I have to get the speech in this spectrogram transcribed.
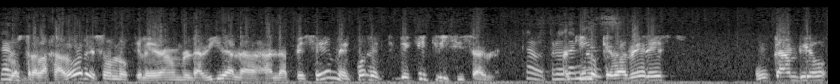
Los trabajadores son los que le dan la vida a la, a la PCM. ¿De qué crisis habla? Aquí lo que va a haber es un cambio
